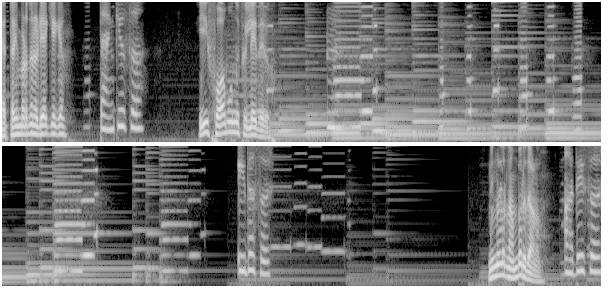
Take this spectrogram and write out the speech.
എത്രയും പെട്ടെന്ന് റെഡിയാക്കിയേക്കാം. താങ്ക് യു സർ ഈ ഫോം ഒന്ന് ഫില്ല് ചെയ്ത് തരൂ. ഇതാ സർ നിങ്ങളുടെ നമ്പർ ഇതാണോ? അതെ സർ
